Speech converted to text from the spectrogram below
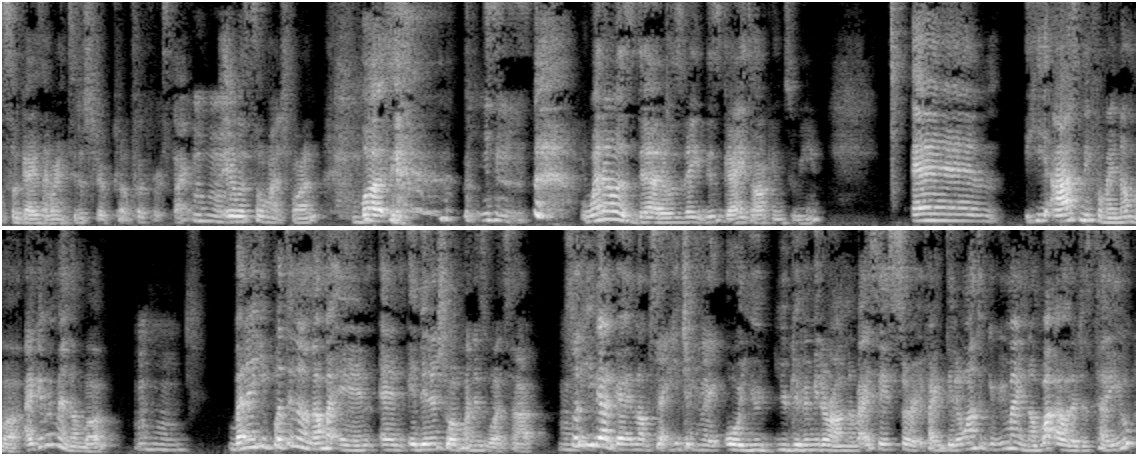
So guys, I went to the strip club for the first time. Mhm. It was so much fun, but. Mhm. when I was there, there was like this guy talking to me, and he asked me for my number. I gave him my number, Mhm. but then he put in a number in, and it didn't show up on his WhatsApp. So he there getting upset. He checking like, "Oh, you you giving me the wrong number?" I say, "Sir, if I didn't want to give you my number, I would have just tell you."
